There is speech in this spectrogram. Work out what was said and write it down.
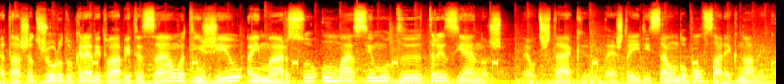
A taxa de juro do crédito à habitação atingiu, em março, um máximo de 13 anos. É o destaque desta edição do Pulsar Económico.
